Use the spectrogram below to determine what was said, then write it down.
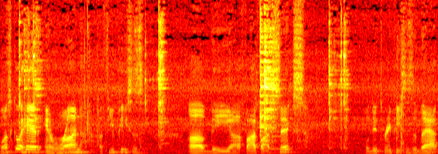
Let's go ahead and run a few pieces of the uh, 556. We'll do three pieces of that.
